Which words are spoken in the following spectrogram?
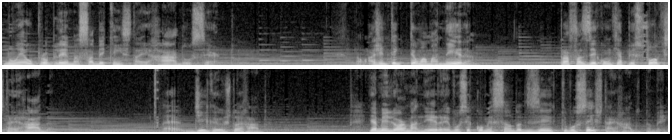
Não é o problema saber quem está errado ou certo. Não, a gente tem que ter uma maneira para fazer com que a pessoa que está errada é, diga: Eu estou errado. E a melhor maneira é você começando a dizer que você está errado também.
